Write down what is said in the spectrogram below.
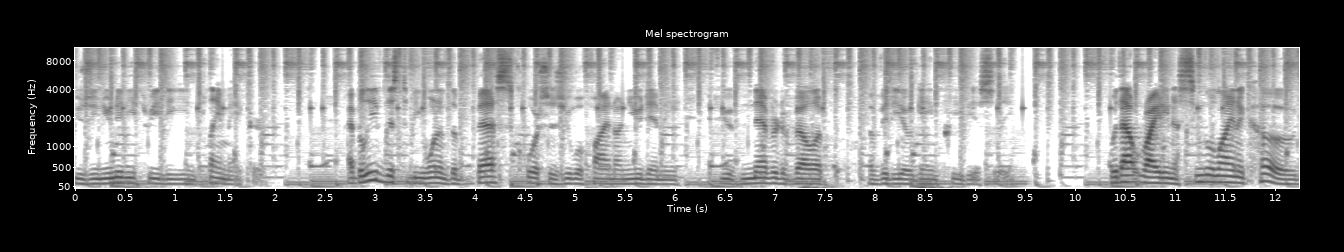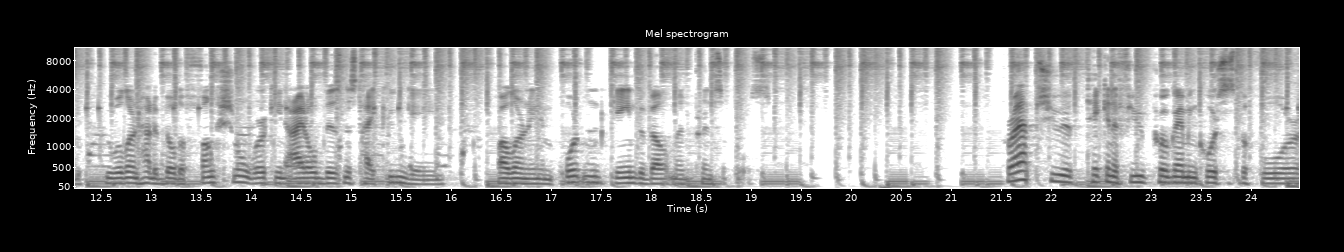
using Unity 3D and Playmaker. I believe this to be one of the best courses you will find on Udemy if you have never developed a video game previously. Without writing a single line of code, you will learn how to build a functional working idle business tycoon game while learning important game development principles. Perhaps you have taken a few programming courses before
